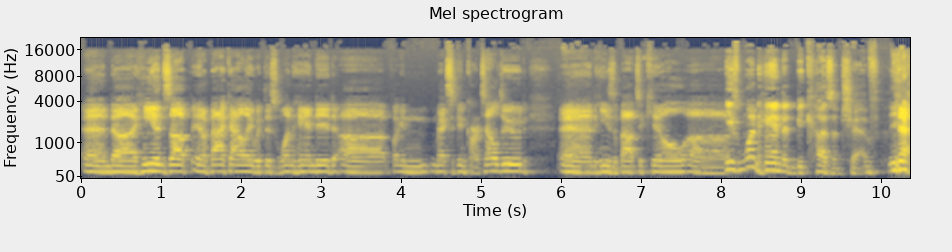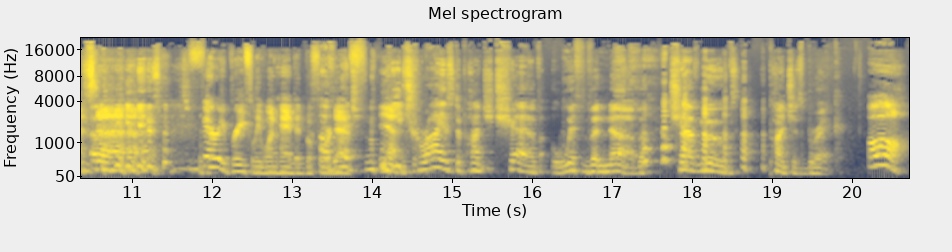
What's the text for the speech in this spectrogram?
And uh, he ends up in a back alley with this one-handed uh, fucking Mexican cartel dude, and he's about to kill. Uh, He's one-handed because of Chev. yes, uh, Very briefly one-handed before Of death. which Yes. he tries to punch Chev with the nub. Chev moves, punches Brick. oh,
